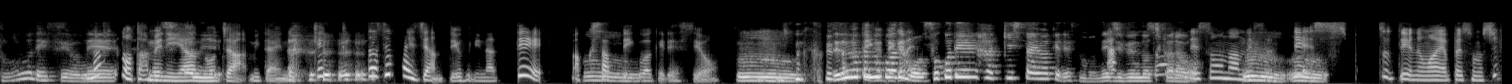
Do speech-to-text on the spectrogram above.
そうですよ何ね。のためにやんの？確じゃあ、みたいな。結果出せないじゃんっていうふうになって、まあ、腐っていくわけですよ。かに。うん。ズー型の子はでもそこで発揮したいわけですもんね、あ自分の力を。そうなんです、そうなんです。うんで、うんスポーツっていうのは、やっぱりその白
